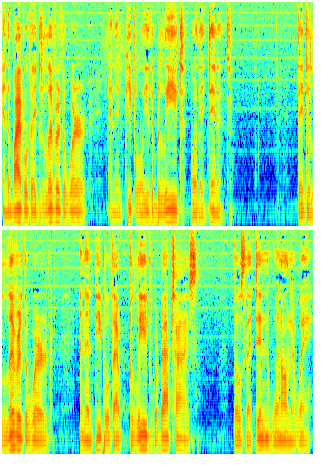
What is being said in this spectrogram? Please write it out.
in the Bible, they delivered the word, and then people either believed or they didn't. They delivered the word, and then people that believed were baptized, those that didn't went on their way.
